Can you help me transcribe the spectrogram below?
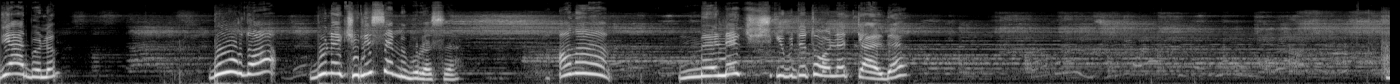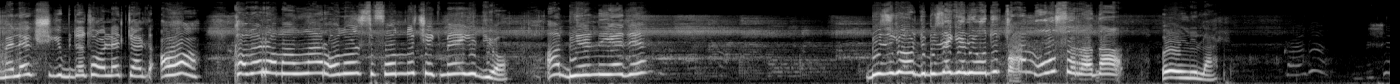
Diğer bölüm. Burada bu ne kilise mi burası? Ana melek gibi de tuvalet geldi. Melek gibi de tuvalet geldi. Aha kameramanlar onun sifonunu çekmeye gidiyor. Aa birini yedi. Bizi gördü bize geliyordu tam o sırada öldüler. Kanka bir şey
